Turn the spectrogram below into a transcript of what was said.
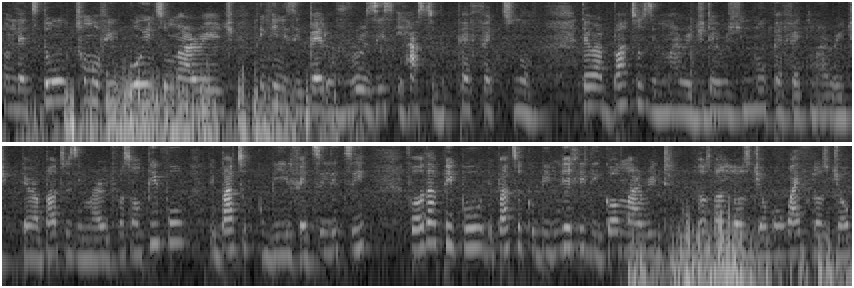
Don't let don't some of you go into marriage thinking it's a bed of roses it has to be perfect. No. There are battles in marriage there is no perfect marriage. There are battles in marriage. For some people the battle could be infertility. For other people the battle could be immediately they got married husband lost job or wife lost job.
